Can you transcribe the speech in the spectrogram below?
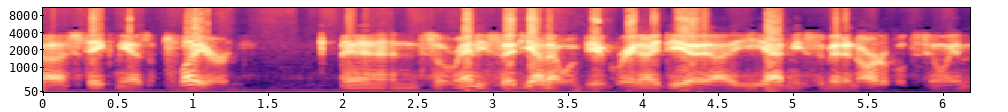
uh, stake me as a player. And so Randy said, "Yeah, that would be a great idea." Uh, he had me submit an article to him,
